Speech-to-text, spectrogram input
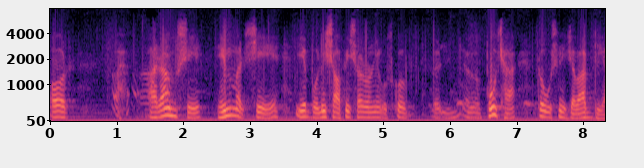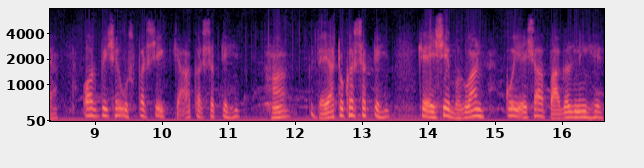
और आराम से, हिम्मत से ये पुलिस ऑफिसरों ने उसको पूछा तो उसने जवाब दिया। और पीछे उस पर से क्या कर सकते हैं? हाँ। दया तो कर सकते हैं कि ऐसे भगवान कोई ऐसा पागल नहीं है,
